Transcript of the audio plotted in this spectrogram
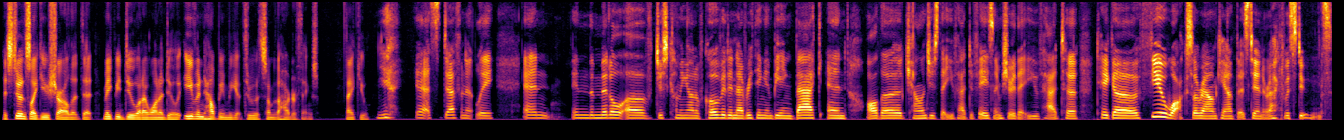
it's students like you, Charlotte, that make me do what I want to do, even helping me get through some of the harder things. Thank you. Yeah, yes, definitely. And in the middle of just coming out of COVID and everything and being back and all the challenges that you've had to face, I'm sure that you've had to take a few walks around campus to interact with students.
